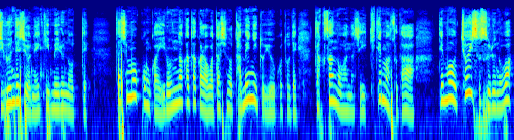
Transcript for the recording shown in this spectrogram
自分ですよね、決めるのって。私も今回いろんな方から私のためにということで、たくさんのお話来てますが、でもチョイスするのは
